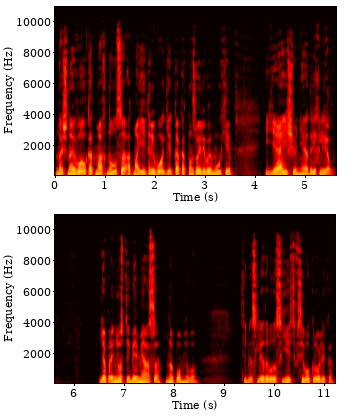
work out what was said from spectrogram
Ночной волк отмахнулся от моей тревоги, как от назойливой мухи. Я еще не одряхлел. «Я принес тебе мясо», — напомнил он. «Тебе следовало съесть всего кролика».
